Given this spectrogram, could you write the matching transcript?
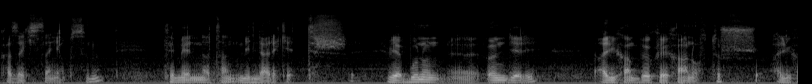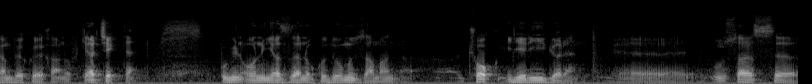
Kazakistan yapısının temelini atan milli harekettir. Ve bunun e, önderi Alihan Bökeyhanov'tur. Alihan Bökeyhanov gerçekten bugün onun yazılarını okuduğumuz zaman çok ileriyi gören, e, uluslararası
